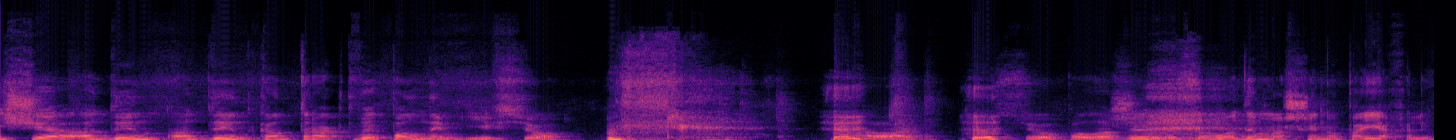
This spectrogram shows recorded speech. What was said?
Ще один, один контракт выполним і все. Давай. Все, положили. Заводим машину, поехали.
